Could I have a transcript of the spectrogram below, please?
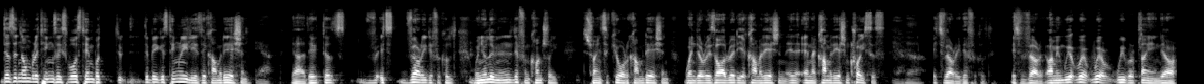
There's a number of things, I suppose, Tim, but the, the biggest thing really is the accommodation. Yeah. Yeah, they, there's, it's very difficult mm-hmm. when you're living in a different country to try and secure accommodation when there is already accommodation in an accommodation crisis. Yeah. It's very difficult. It's very. I mean, we we we we were applying there.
